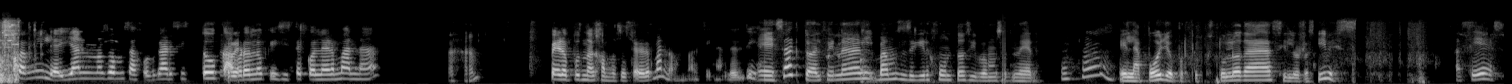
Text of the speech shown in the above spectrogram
es familia, y ya no nos vamos a juzgar si estuvo cabrón lo que hiciste con la hermana, Ajá. pero pues no dejamos de ser hermanos, ¿no? Al final del día. Exacto, al final vamos a seguir juntos y vamos a tener el apoyo, porque pues tú lo das y lo recibes. Así es.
